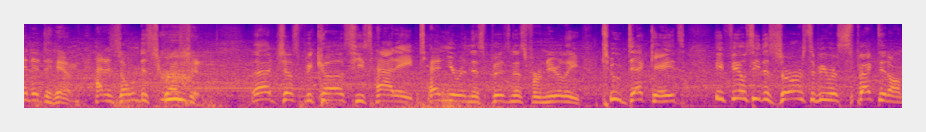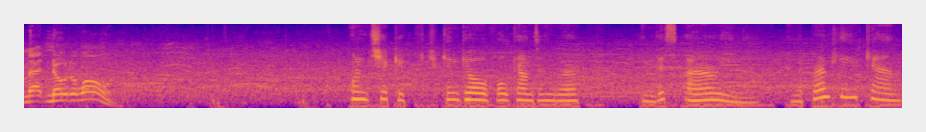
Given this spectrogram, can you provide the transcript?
handed to him at his own discretion. That just because he's had a tenure in this business for nearly two decades, he feels he deserves to be respected on that note alone. To check if you can go full count anywhere in this arena. And apparently you can.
